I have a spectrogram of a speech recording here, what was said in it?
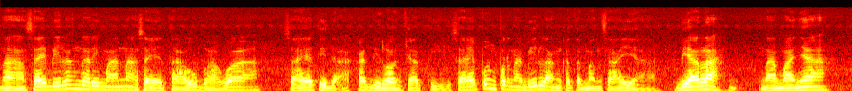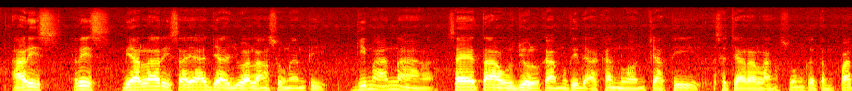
Nah, saya bilang dari mana saya tahu bahwa saya tidak akan diloncati. Saya pun pernah bilang ke teman saya, biarlah namanya Aris, Riz, biarlah Aris saya aja jual langsung nanti gimana? Saya tahu Jul, kamu tidak akan meloncati secara langsung ke tempat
